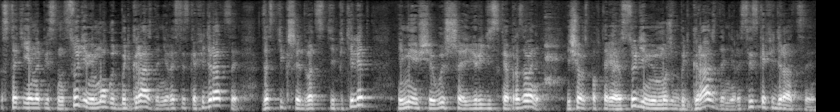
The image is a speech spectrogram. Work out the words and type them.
статье написано, судьями могут быть граждане Российской Федерации, достигшие 25 лет, имеющие высшее юридическое образование. Еще раз повторяю, судьями может быть граждане Российской Федерации.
